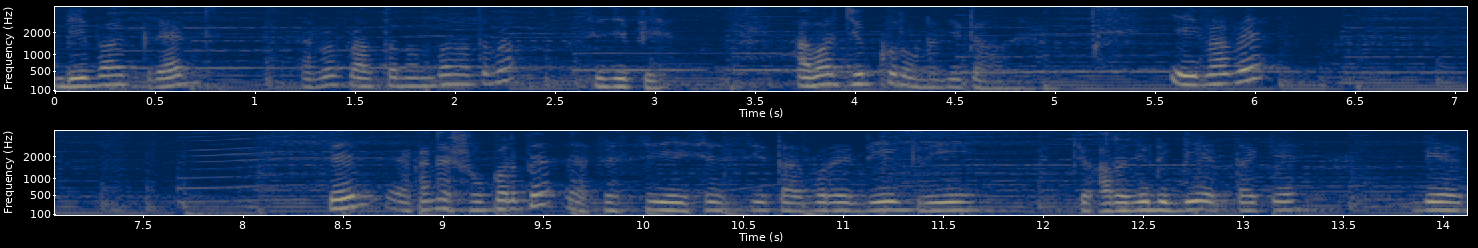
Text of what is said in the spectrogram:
বিভাগ গ্রেড তারপর প্রাপ্ত নম্বর অথবা সিজিপিএ আবার যোগ করে অনু দিতে হবে। এইভাবে সেম এখানে শো করবে এসএসসি এইচএসসি তারপরে ডিগ্রি কারও যদি বিএড থাকে বিএড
